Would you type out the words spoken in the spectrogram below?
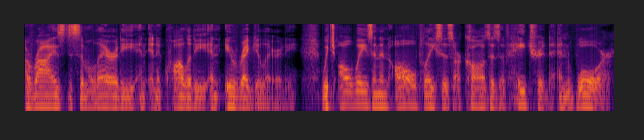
arise dissimilarity and inequality and irregularity, which always and in all places are causes of hatred and war,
